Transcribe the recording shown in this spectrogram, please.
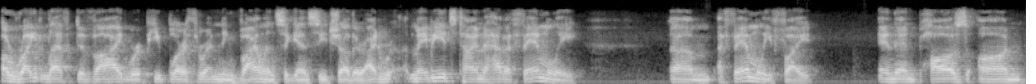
a right left divide where people are threatening violence against each other. I'd maybe it's time to have a family um, a family fight and then pause on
